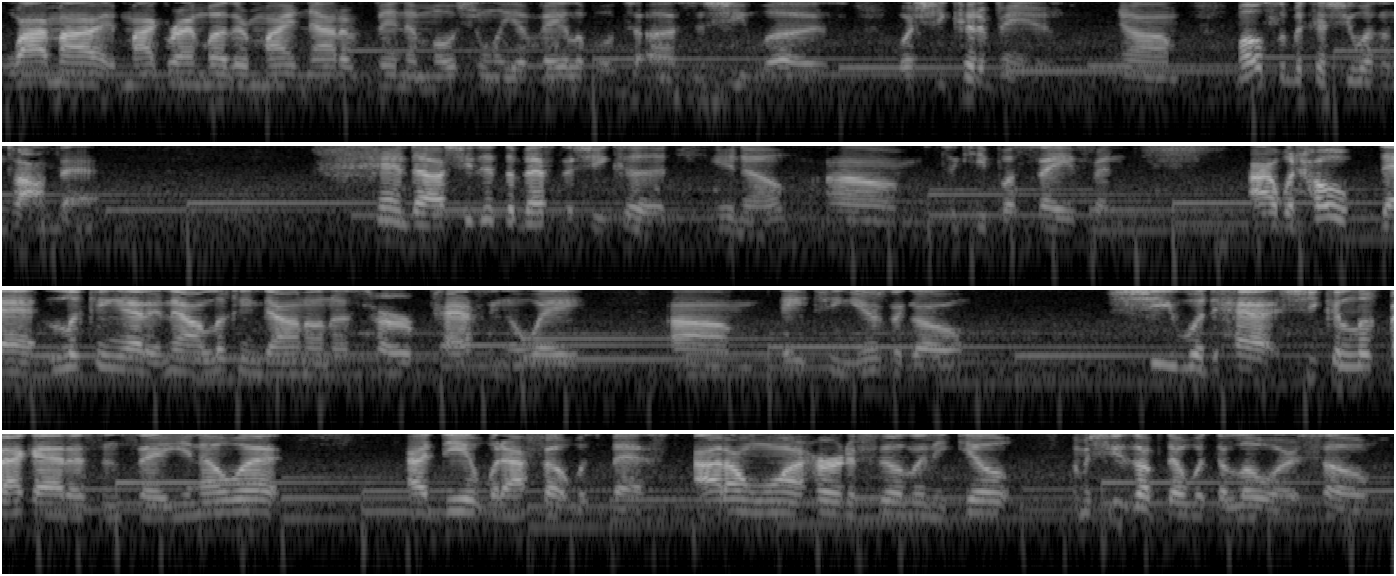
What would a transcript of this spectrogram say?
why my my grandmother might not have been emotionally available to us as she was, or she could have been. Um, mostly because she wasn't taught that and uh, she did the best that she could, you know, um, to keep us safe. And I would hope that looking at it now, looking down on us, her passing away um, 18 years ago, she would have, she can look back at us and say, you know what, I did what I felt was best. I don't want her to feel any guilt. I mean, she's up there with the Lord, so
